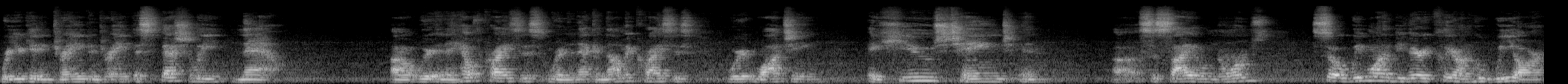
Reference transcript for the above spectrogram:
where you're getting drained and drained, especially now. Uh, we're in a health crisis, we're in an economic crisis, we're watching a huge change in uh, societal norms. So we want to be very clear on who we are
